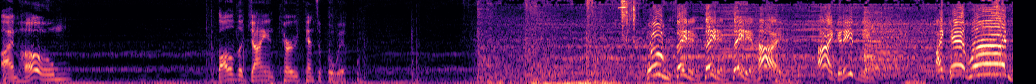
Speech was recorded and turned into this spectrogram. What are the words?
I'm home. Follow the giant turd tentacle whip. Whoa, Satan, Satan, Satan, hi. Hi, good evening. I can't run!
